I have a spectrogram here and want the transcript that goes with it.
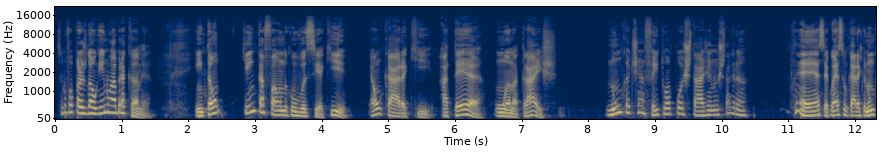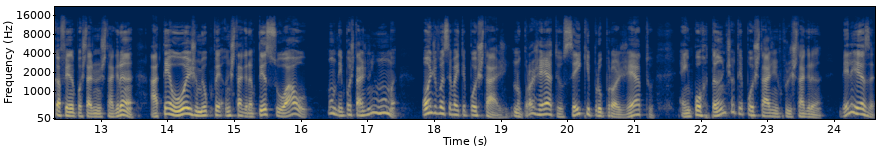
Se não for para ajudar alguém, não abre a câmera. Então, quem está falando com você aqui é um cara que até um ano atrás nunca tinha feito uma postagem no Instagram. É, você conhece um cara que nunca fez uma postagem no Instagram? Até hoje, o meu Instagram pessoal não tem postagem nenhuma. Onde você vai ter postagem? No projeto. Eu sei que para o projeto é importante eu ter postagem para o Instagram. Beleza.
